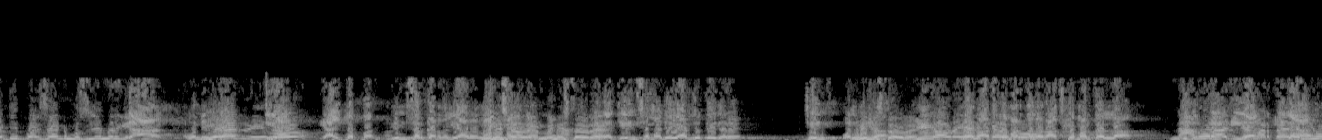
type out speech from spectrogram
ಏಟಿ ಪರ್ಸೆಂಟ್ ಮುಸ್ಲಿಮರಿಗೆ? ಆಯ್ತಪ್ಪ. ನಿಮ್ ಸರ್ಕಾರದಲ್ಲಿ ಯಾರು ಮಿನಿಸ್ಟರ್ ಜೈನ್ ಸಮಾಜ ಯಾರ ಜೊತೆ ಇದ್ದಾರೆ? ಜೈನ್. ಈಗ ರಾಜಕೀಯ? ಮಾಡ್ತಾ ಇಲ್ಲ ರಾಜಕೀಯ ಮಾಡ್ತಾ ಇಲ್ಲ ನಾನು ರಾಜಕೀಯ ಮಾಡ್ತಾ ನೀವು.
